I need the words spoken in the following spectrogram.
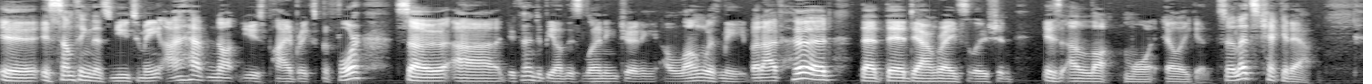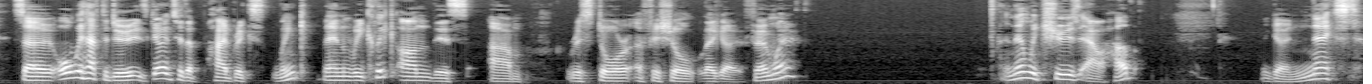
is something that's new to me. I have not used Pybricks before, so uh, you're going to be on this learning journey along with me. But I've heard that their downgrade solution is a lot more elegant. So let's check it out. So all we have to do is go into the Pybricks link, then we click on this um, Restore Official Lego Firmware, and then we choose our hub. We go next,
